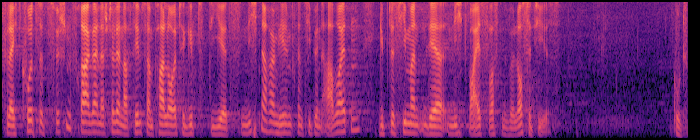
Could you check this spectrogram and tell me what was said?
Vielleicht kurze Zwischenfrage an der Stelle, nachdem es ein paar Leute gibt, die jetzt nicht nach agilen Prinzipien arbeiten, gibt es jemanden, der nicht weiß, was eine Velocity ist? Gut,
